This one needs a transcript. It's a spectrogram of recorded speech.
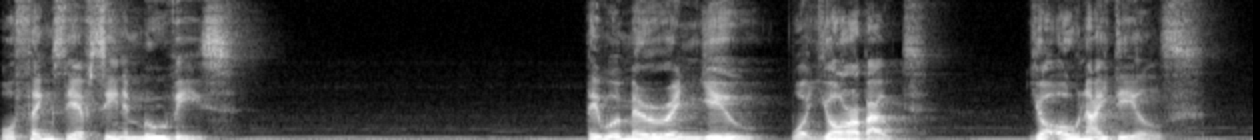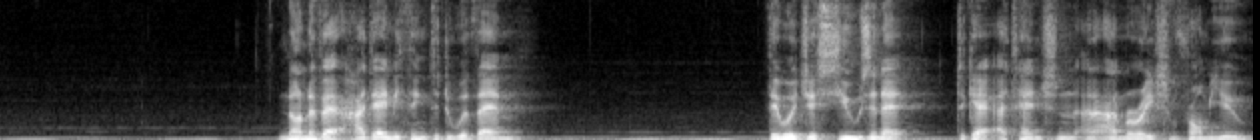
or things they have seen in movies. They were mirroring you, what you're about, your own ideals. None of it had anything to do with them. They were just using it to get attention and admiration from you.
